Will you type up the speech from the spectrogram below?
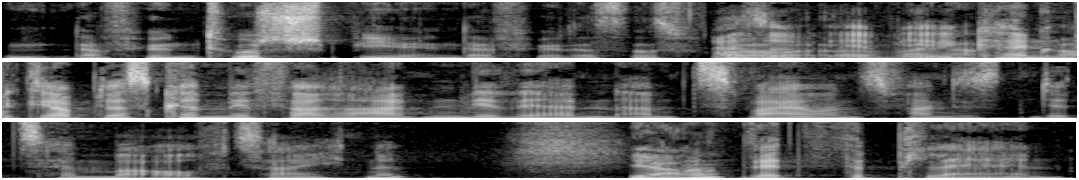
dafür einen Tusch spielen, dafür, dass das vor Also äh, äh, wir können, ich glaube, das können wir verraten. Wir werden am 22. Dezember aufzeichnen. Ja, That's the plan.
